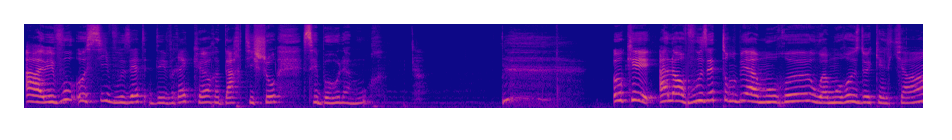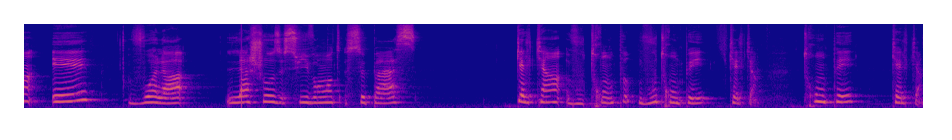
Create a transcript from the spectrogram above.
Ah, et vous aussi, vous êtes des vrais cœurs d'artichaut. C'est beau l'amour. Ok, alors vous êtes tombé amoureux ou amoureuse de quelqu'un et voilà, la chose suivante se passe. Quelqu'un vous trompe, vous trompez quelqu'un. Tromper quelqu'un.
